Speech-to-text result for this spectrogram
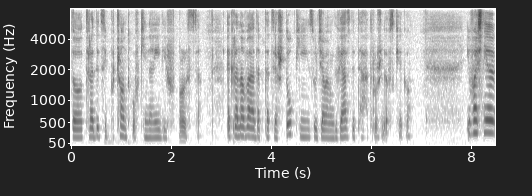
do tradycji początków kina jidysz w Polsce. Ekranowa adaptacja sztuki z udziałem gwiazdy teatru żydowskiego. I właśnie,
